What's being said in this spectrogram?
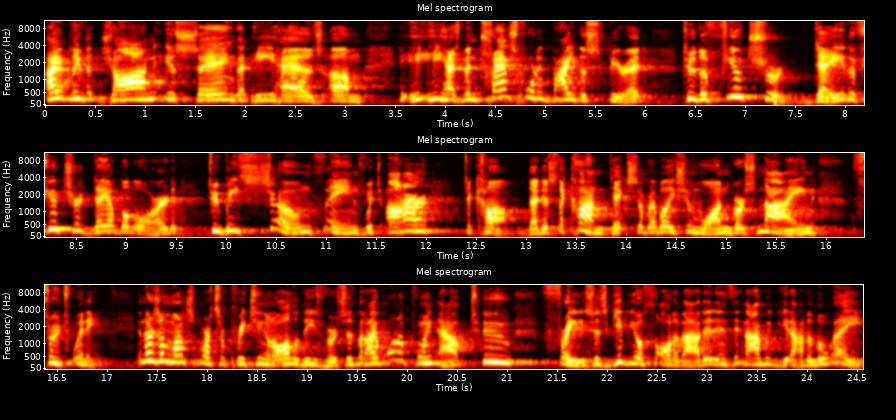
I believe that John is saying that he has, um, he, he has been transported by the Spirit to the future day, the future day of the Lord, to be shown things which are to come. That is the context of Revelation 1, verse 9 through 20. And there's a month's worth of preaching on all of these verses, but I want to point out two phrases, give you a thought about it, and then I would get out of the way.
